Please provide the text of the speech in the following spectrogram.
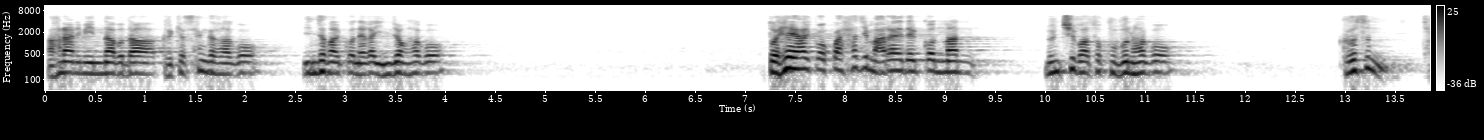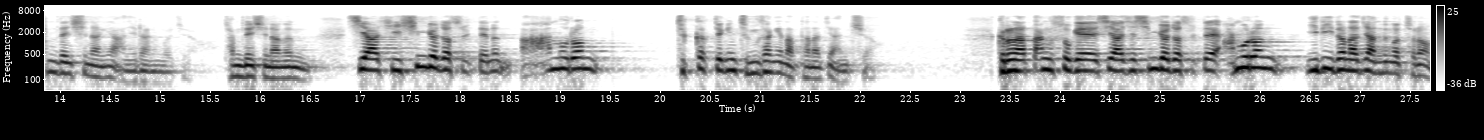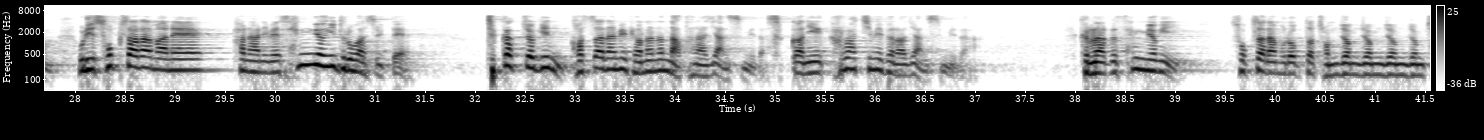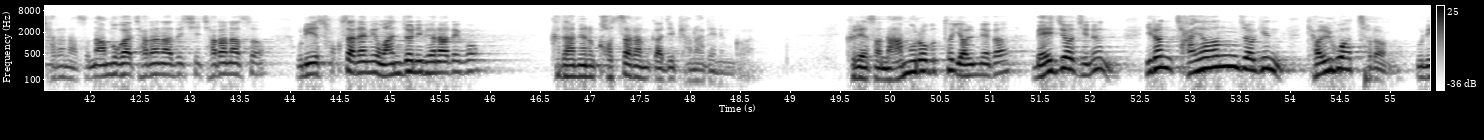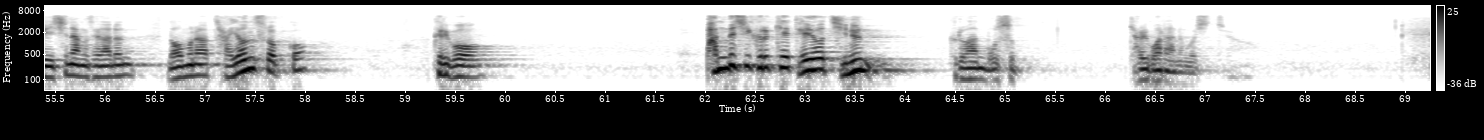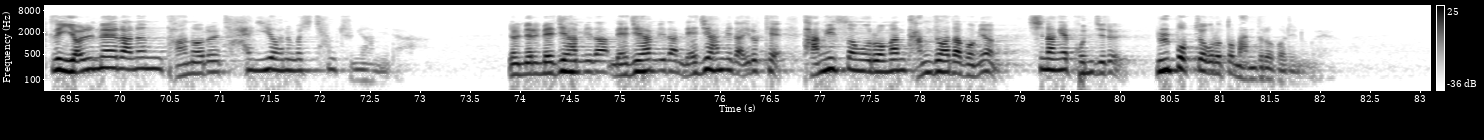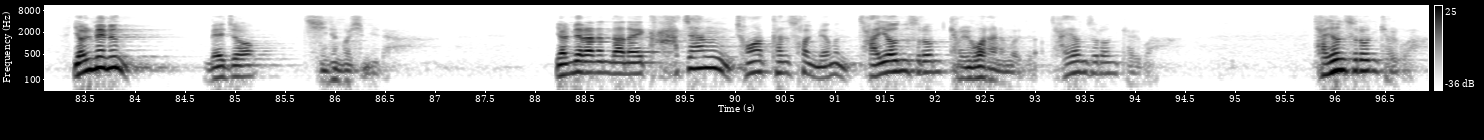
하나님이 있나 보다 그렇게 생각하고 인정할 거 내가 인정하고 또 해야 할 것과 하지 말아야 될 것만 눈치 봐서 구분하고 그것은 참된 신앙이 아니라는 거죠. 참된 신앙은 씨앗이 심겨졌을 때는 아무런 즉각적인 증상이 나타나지 않죠. 그러나 땅 속에 씨앗이 심겨졌을 때 아무런 일이 일어나지 않는 것처럼 우리 속사람 안에 하나님의 생명이 들어왔을 때 즉각적인 겉사람의 변화는 나타나지 않습니다. 습관이 하루아침에 변하지 않습니다. 그러나 그 생명이 속사람으로부터 점점 점점 점 자라나서 나무가 자라나듯이 자라나서 우리의 속사람이 완전히 변화되고 그 다음에는 겉사람까지 변화되는 것. 그래서 나무로부터 열매가 맺어지는 이런 자연적인 결과처럼 우리 신앙생활은 너무나 자연스럽고 그리고 반드시 그렇게 되어지는 그러한 모습, 결과라는 것이죠. 그래서 이 열매라는 단어를 잘 이해하는 것이 참 중요합니다. 열매를 맺이합니다. 맺이합니다. 맺이합니다. 이렇게 당위성으로만 강조하다 보면 신앙의 본질을 율법적으로 또 만들어 버리는 거예요. 열매는 맺어지는 것입니다. 열매라는 단어의 가장 정확한 설명은 자연스러운 결과라는 거죠. 자연스러운 결과. 자연스러운 결과.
